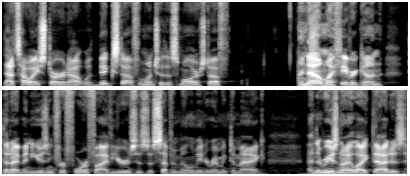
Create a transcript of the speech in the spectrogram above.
that's how I started out with big stuff and went to the smaller stuff. And now my favorite gun that I've been using for four or five years is a seven millimeter Remington mag. And the reason I like that is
